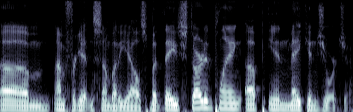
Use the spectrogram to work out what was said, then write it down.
Um, I'm forgetting somebody else, but they started playing up in Macon, Georgia.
